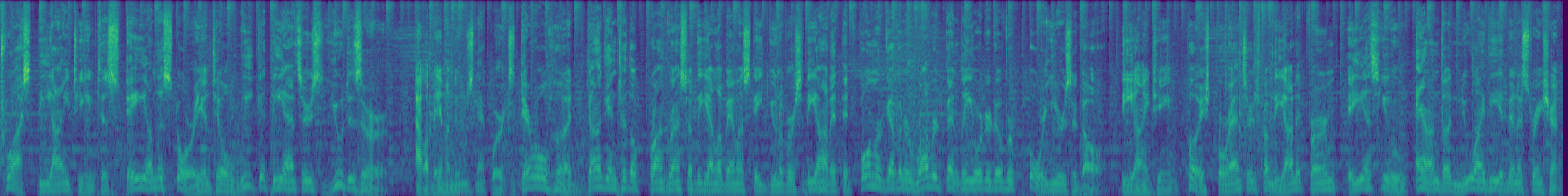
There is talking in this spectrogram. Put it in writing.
Trust the I team to stay on the story until we get the answers you deserve. Alabama News Network's Darryl Hood dug into the progress of the Alabama State University audit that former Governor Robert Bentley ordered over four years ago. The I team pushed for answers from the audit firm, ASU, and the new Ivey administration.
